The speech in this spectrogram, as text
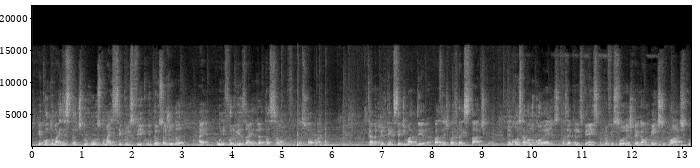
Porque quanto mais distante do rosto, mais seco eles ficam. Então isso ajuda a uniformizar a hidratação da sua barba. Cara, ele tem que ser de madeira, basicamente por causa da estática. Lembra quando você estava no colégio que você fazia aquela experiência com a professora de pegar um pente de plástico,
